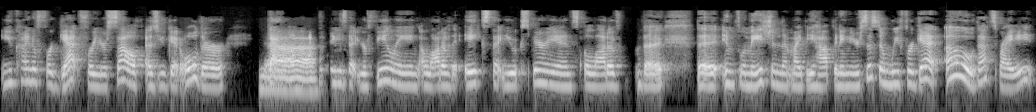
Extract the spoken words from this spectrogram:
you kind of forget for yourself as you get older that a Yeah. lot of the things that you're feeling, a lot of the aches that you experience, a lot of the the inflammation that might be happening in your system, we forget, oh, that's right.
